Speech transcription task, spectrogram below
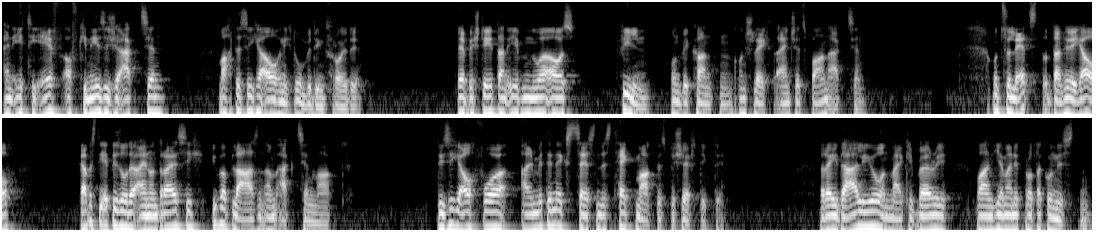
Ein ETF auf chinesische Aktien machte sicher auch nicht unbedingt Freude. Er besteht dann eben nur aus vielen unbekannten und schlecht einschätzbaren Aktien. Und zuletzt, und dann höre ich auf, gab es die Episode 31 über Blasen am Aktienmarkt, die sich auch vor allem mit den Exzessen des Tech-Marktes beschäftigte. Ray Dalio und Michael Berry waren hier meine Protagonisten.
